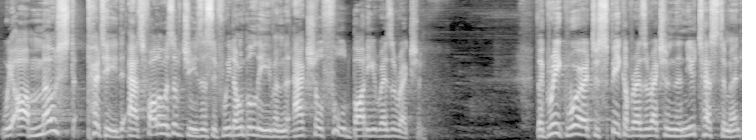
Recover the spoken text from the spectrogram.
We are most pitied as followers of Jesus if we don't believe in an actual full body resurrection. The Greek word to speak of resurrection in the New Testament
